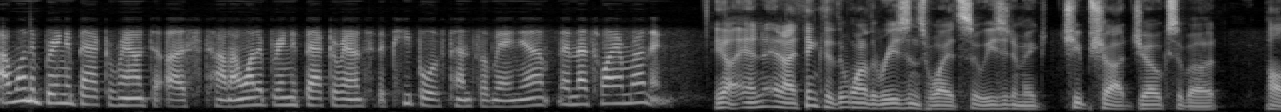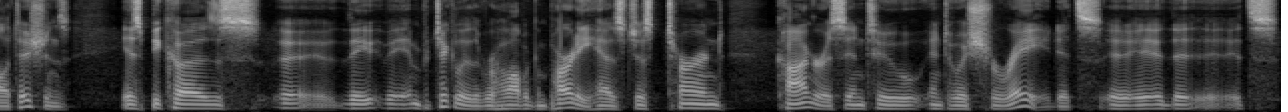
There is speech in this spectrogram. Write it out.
I want to bring it back around to us, Thom. I want to bring it back around to the people of Pennsylvania, and that's why I'm running. Yeah, and, and I think that one of the reasons why it's so easy to make cheap shot jokes about politicians is because uh, the, in particular, the Republican Party has just turned – Congress into into a charade. It's it, it's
